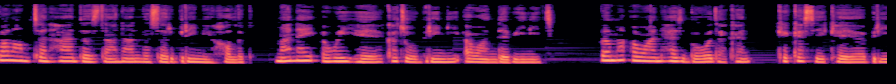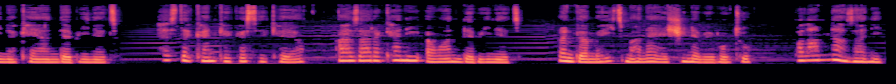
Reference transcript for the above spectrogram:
بەڵام تەنها دەستدانان لەسەر برینی خەڵک مانای ئەوەی هەیە کە تۆ برینی ئەوان دەبینیت بەمە ئەوان هەست بەوە دەکەن کە کەسێک هەیە برینەکەیان دەبینێت هەست دەکەن کە کەسێک هەیە ئازارەکانی ئەوان دەبینێت ڕەنگە مە هیچ مانایەکی نەبێ بۆ تۆ بەڵام نازانی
